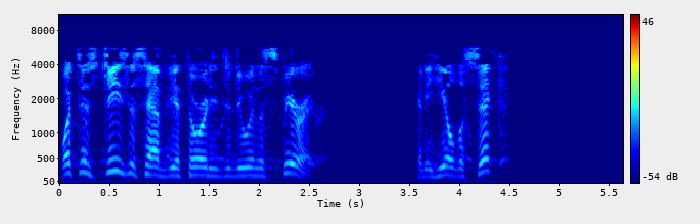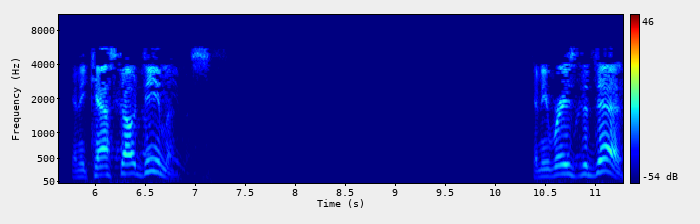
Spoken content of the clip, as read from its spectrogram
What does Jesus have the authority to do in the Spirit? Can He heal the sick? Can He cast out demons? Can He raise the dead?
